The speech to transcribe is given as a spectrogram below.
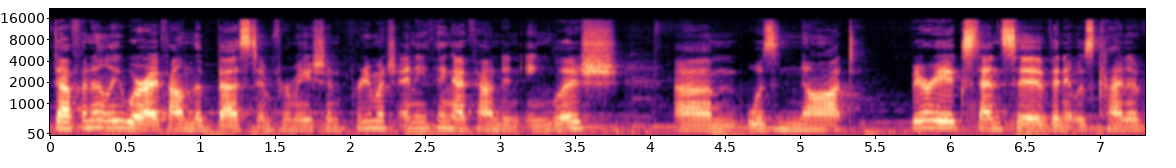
definitely where I found the best information. Pretty much anything I found in English um, was not very extensive and it was kind of,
